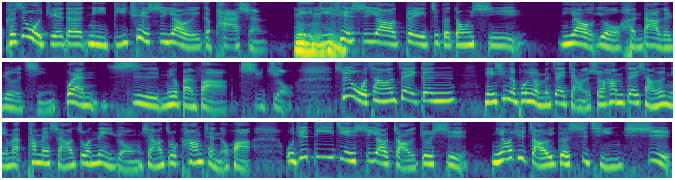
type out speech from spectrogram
可是我觉得你的确是要有一个 passion。你的确是要对这个东西，你要有很大的热情，不然是没有办法持久。所以我常常在跟年轻的朋友们在讲的时候，他们在想说，你们他们想要做内容，想要做 content 的话，我觉得第一件事要找的就是你要去找一个事情，是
